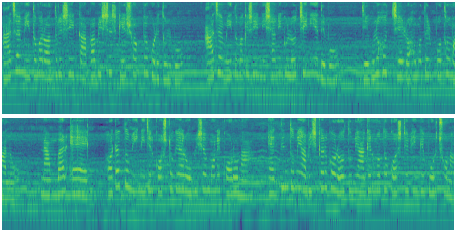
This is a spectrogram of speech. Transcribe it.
আজ আমি তোমার অন্তরে সেই কাপা বিশ্বাসকে শক্ত করে তুলব। আজ আমি তোমাকে সেই নিশানিগুলো চিনিয়ে দেব। যেগুলো হচ্ছে রহমতের প্রথম আলো। নাম্বার এক, হঠাৎ তুমি নিজের কষ্টকে আর অভিশাপ মনে করো না। একদিন তুমি আবিষ্কার করো, তুমি আগের মতো কষ্টে ভেঙে পড়ছো না।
